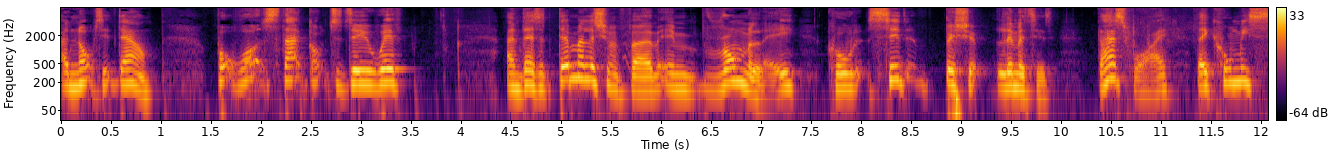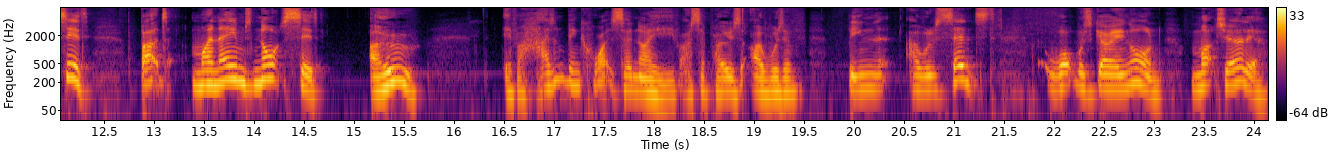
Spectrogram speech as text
and knocked it down. But what's that got to do with? And there's a demolition firm in Bromley called Sid Bishop Limited. That's why they call me Sid. But my name's not Sid. Oh, if I hadn't been quite so naive, I suppose I would have been, I would have sensed what was going on much earlier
